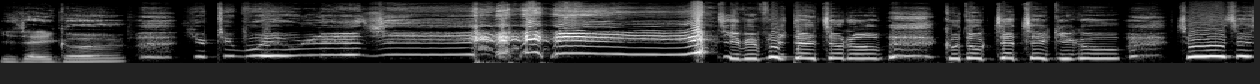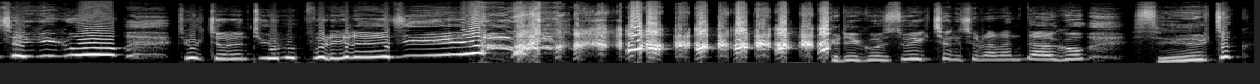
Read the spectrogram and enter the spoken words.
이제 이걸 유튜브에 올려야지. TV 풀 때처럼 구독자 챙기고 조회수 챙기고 적절한 튜브 풀이를 해야지. 그리고 수익 창출 안 한다고 슬쩍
